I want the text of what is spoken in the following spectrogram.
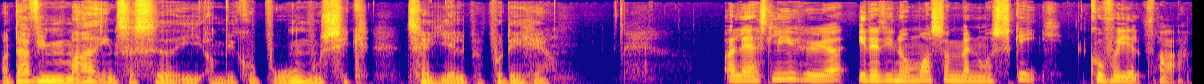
Og der er vi meget interesseret i, om vi kunne bruge musik til at hjælpe på det her. Og lad os lige høre et af de numre, som man måske kunne få hjælp fra.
